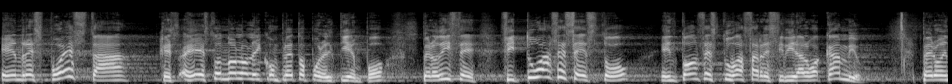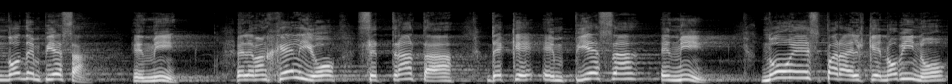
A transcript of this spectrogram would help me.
en respuesta esto no lo leí completo por el tiempo, pero dice, si tú haces esto, entonces tú vas a recibir algo a cambio. Pero ¿en dónde empieza? En mí. El Evangelio se trata de que empieza en mí. No es para el que no vino,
